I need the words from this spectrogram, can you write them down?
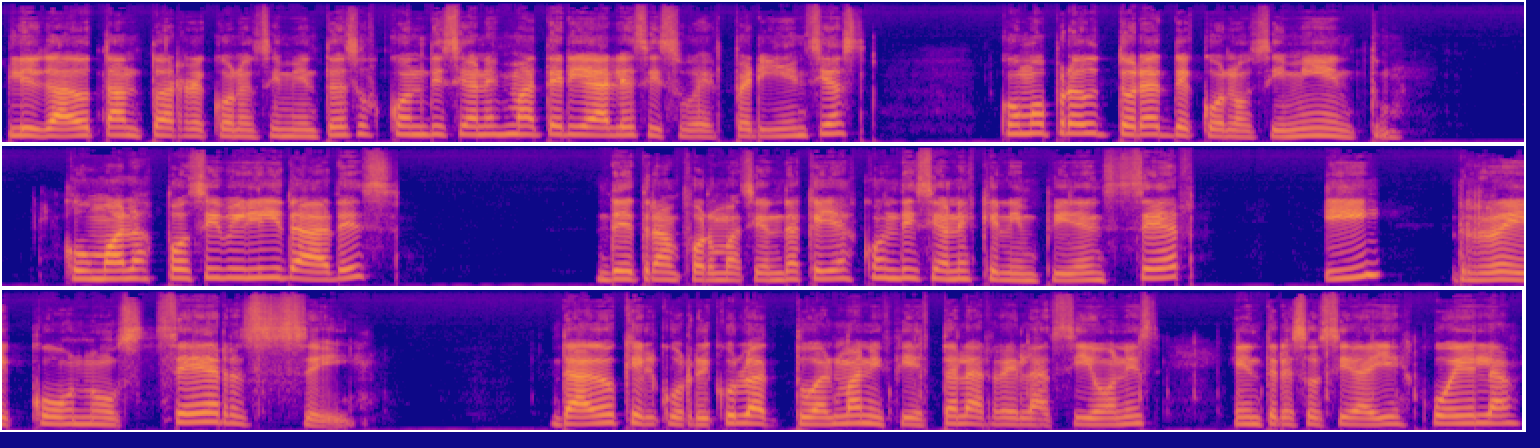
ligado tanto al reconocimiento de sus condiciones materiales y sus experiencias como productoras de conocimiento, como a las posibilidades de transformación de aquellas condiciones que le impiden ser y reconocerse, dado que el currículo actual manifiesta las relaciones entre sociedad y escuela,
